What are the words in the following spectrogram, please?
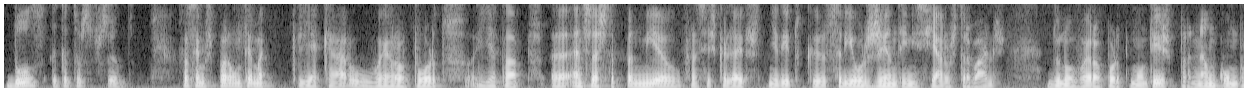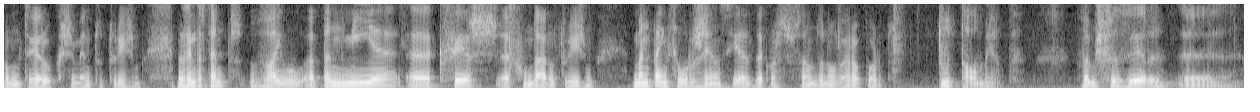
12 a 14%. Passemos para um tema que lhe é caro, o aeroporto e a TAP. Eh, antes desta pandemia, o Francisco Calheiros tinha dito que seria urgente iniciar os trabalhos do novo aeroporto de Montijo para não comprometer o crescimento do turismo. Mas, entretanto, veio a pandemia uh, que fez afundar o turismo. Mantém-se a urgência da construção do novo aeroporto? Totalmente. Vamos fazer uh,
